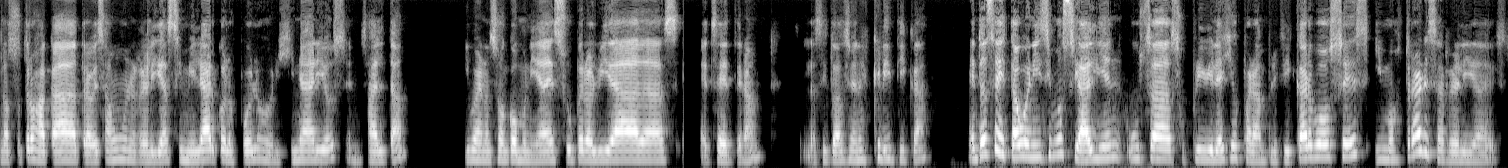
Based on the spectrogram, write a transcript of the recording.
nosotros acá atravesamos una realidad similar con los pueblos originarios en Salta, y bueno, son comunidades súper olvidadas, etcétera. La situación es crítica. Entonces está buenísimo si alguien usa sus privilegios para amplificar voces y mostrar esas realidades.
